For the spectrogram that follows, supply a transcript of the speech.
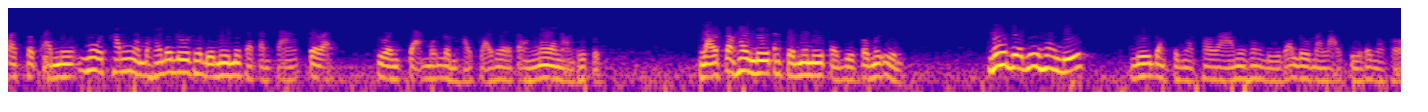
ประสบอันนี้มู่ท่านยังบอกให้ได้รู้เท่าเดียวนี้นี่ก็ต่างๆแต่ว่าส่วนจะมุดลมหายใจเนี่ยต้องแน่นอนที่สุด เราต้องให้รู้ตั้งแต่มือนี้แต่ดีกว่ามืออื่น รู้เดียวนี้แห่งดีรู้อย่างเป็นอย่างพอวานี่แห่งดี แล้วรู้มาหลายปีได้ยังพอ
